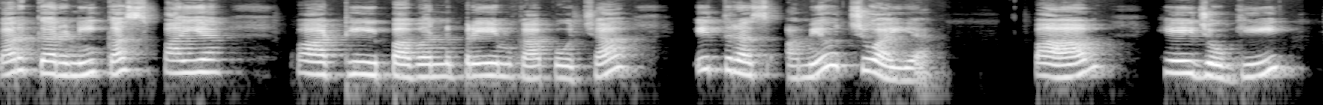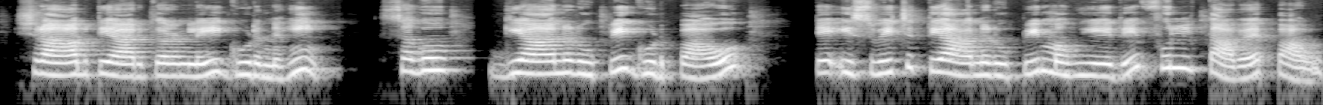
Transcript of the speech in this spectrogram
ਕਰ ਕਰਨੀ ਕਸ ਪਾਈਐ। ਪਾਠੀ ਪਵਨ ਪ੍ਰੇਮ ਕਾ ਪੋਚਾ ਇਤ ਰਸ ਅਮਿਉ ਚੁਆਈਐ। ਭਾਵ हे ਜੋਗੀ, ਸ਼ਰਾਬ ਤਿਆਰ ਕਰਨ ਲਈ ਗੁੜ ਨਹੀਂ, ਸਗੋਂ ਗਿਆਨ ਰੂਪੀ ਗੁੜ ਪਾਓ ਤੇ ਇਸ ਵਿੱਚ ਧਿਆਨ ਰੂਪੀ ਮਹੂਏ ਦੇ ਫੁੱਲ ਤਾਵੇ ਪਾਓ।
